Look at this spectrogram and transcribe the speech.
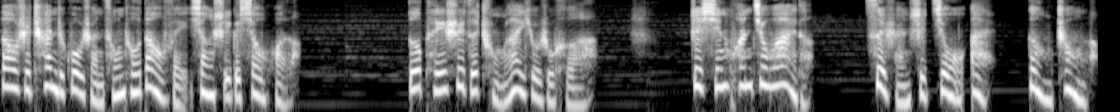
倒是趁着顾软从头到尾像是一个笑话了。得裴世子宠爱又如何啊？这新欢旧爱的，自然是旧爱更重了。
